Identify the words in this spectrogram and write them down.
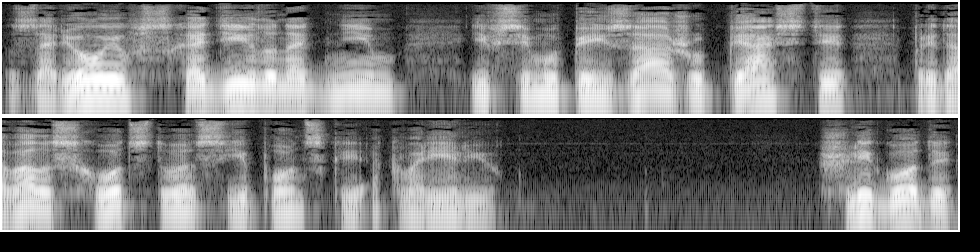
зарею всходила над ним — и всему пейзажу Пясти придавало сходство с японской акварелью. Шли годы,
